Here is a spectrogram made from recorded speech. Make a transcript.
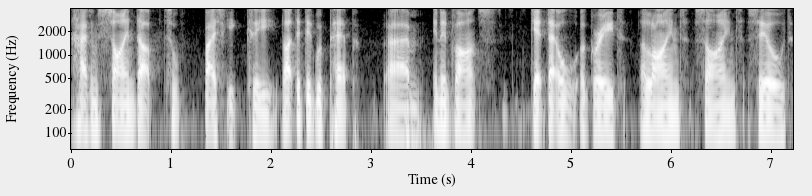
have him signed up to basically, like they did with Pep, um, in advance, get that all agreed, aligned, signed, sealed,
